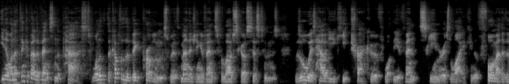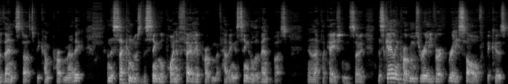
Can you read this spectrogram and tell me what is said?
you know, when I think about events in the past, one of the, a couple of the big problems with managing events for large scale systems was always how do you keep track of what the event schema is like? You know, the format of events starts to become problematic. And the second was the single point of failure problem of having a single event bus in an application. So the scaling problem is really, really solved because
